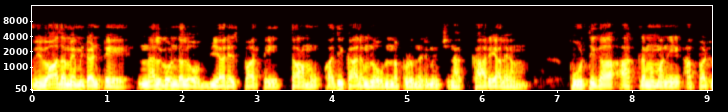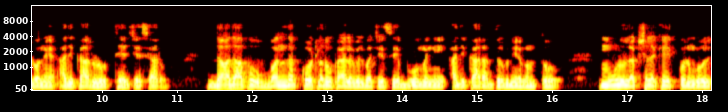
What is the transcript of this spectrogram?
వివాదం ఏమిటంటే నల్గొండలో బీఆర్ఎస్ పార్టీ తాము అధికారంలో ఉన్నప్పుడు నిర్మించిన కార్యాలయం పూర్తిగా అక్రమమని అప్పట్లోనే అధికారులు తేల్చేశారు. దాదాపు వంద కోట్ల రూపాయల విలువ చేసే భూమిని అధికార దుర్వినియోగంతో మూడు లక్షలకే కొనుగోలు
